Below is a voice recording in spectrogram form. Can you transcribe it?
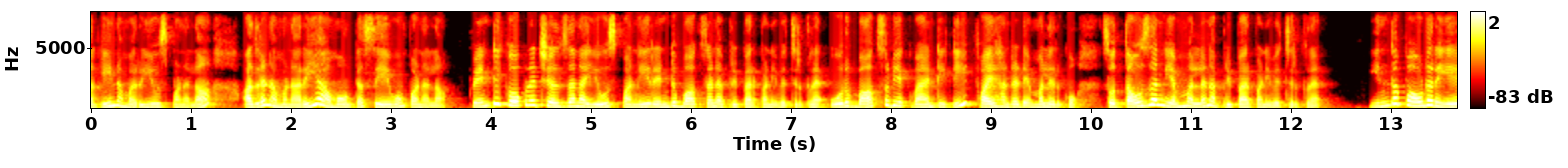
அகெயின் நம்ம ரீயூஸ் பண்ணலாம். அதில் நம்ம நிறைய அமௌண்ட்டை சேவும் பண்ணலாம். டுவெண்ட்டி கோகோனட் ஷெல்ஸை நான் யூஸ் பண்ணி ரெண்டு பாக்ஸில் நான் ப்ரிப்பேர் பண்ணி வச்சுருக்கிறேன். ஒரு பாக்ஸுடைய குவான்டிட்டி ஃபைவ் ஹண்ட்ரட் எம்எல் இருக்கும். ஸோ தௌசண்ட் எம்எல்ல நான் ப்ரிப்பேர் பண்ணி வச்சுருக்கிறேன். இந்த பவுடரையே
